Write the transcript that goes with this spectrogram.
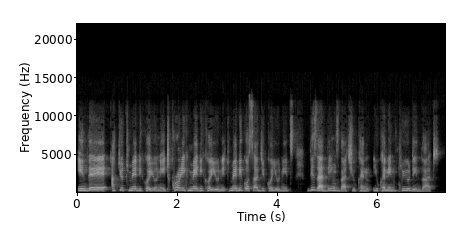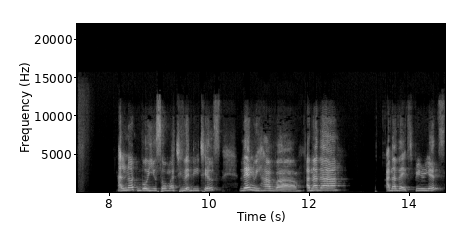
in the acute medical unit, chronic medical unit, medical surgical units. These are things that you can, you can include in that. I'll not bore you so much in the details. Then we have uh, another, another experience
